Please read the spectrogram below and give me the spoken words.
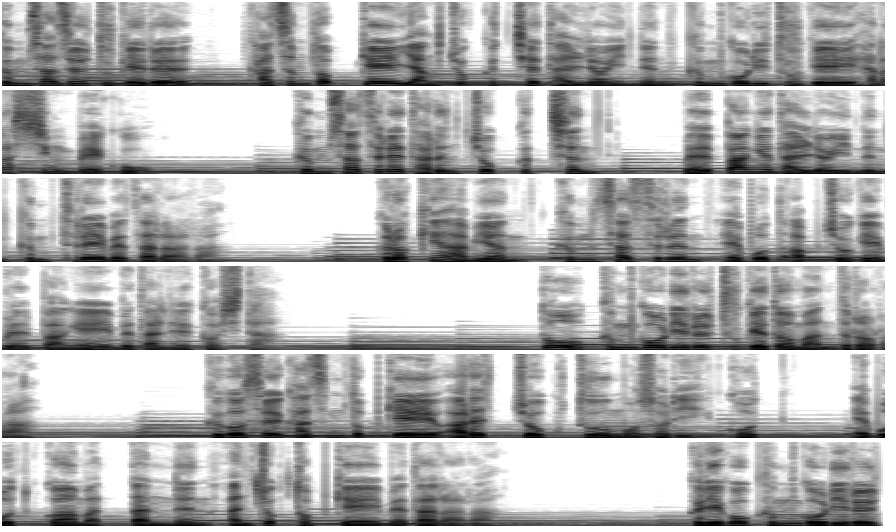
금사슬 두 개를 가슴 덮개 양쪽 끝에 달려 있는 금고리 두 개에 하나씩 매고 금사슬의 다른 쪽 끝은 멜빵에 달려 있는 금틀에 매달아라. 그렇게 하면 금사슬은 에봇 앞쪽의 멜빵에 매달릴 것이다. 또 금고리를 두 개 더 만들어라. 그것을 가슴 덮개의 아래쪽 두 모서리 곧 에봇과 맞닿는 안쪽 덮개에 매달아라. 그리고 금고리를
